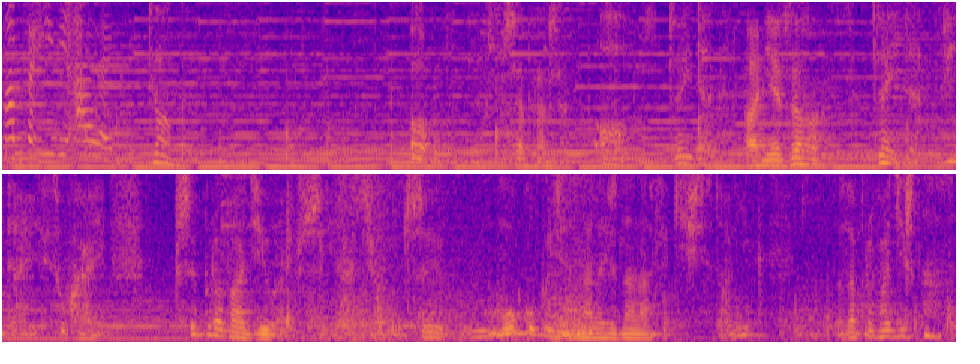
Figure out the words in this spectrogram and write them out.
Mam na imię Alex. John. O, przepraszam. O, Jaden. Panie Jones, Jaden, witaj. Słuchaj, przyprowadziłem przyjaciół. Czy mógłbyś znaleźć dla nas jakiś stolik? Zaprowadzisz nas?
